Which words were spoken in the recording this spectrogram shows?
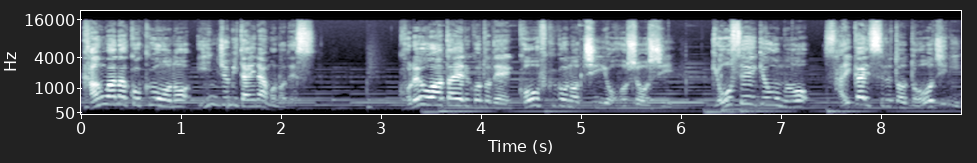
緩和な国王の印樹みたいなものです。これを与えることで降伏後の地位を保障し行政業務を再開すると同時に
